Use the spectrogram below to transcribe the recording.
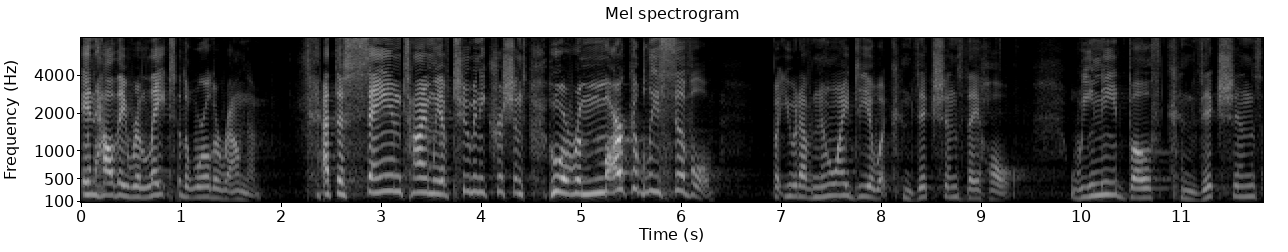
in how they relate to the world around them. At the same time, we have too many Christians who are remarkably civil, but you would have no idea what convictions they hold. We need both convictions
